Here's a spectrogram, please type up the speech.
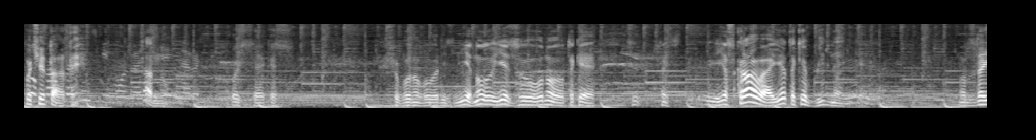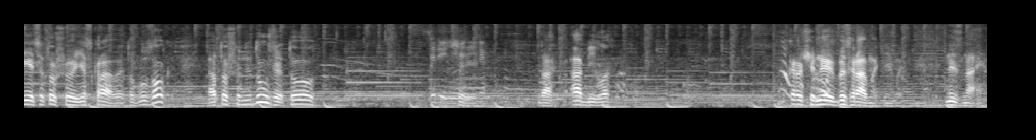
почитати. А ну. Хочеться якось, щоб воно було різне. Ні, ну є ж воно таке так, яскраве, а є таке блідненьке. От здається, то, що яскраве, то бузок, а то, що не дуже, то. Сирень. да, а біла. Коротше, не безграмотні ми. Не знаємо.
